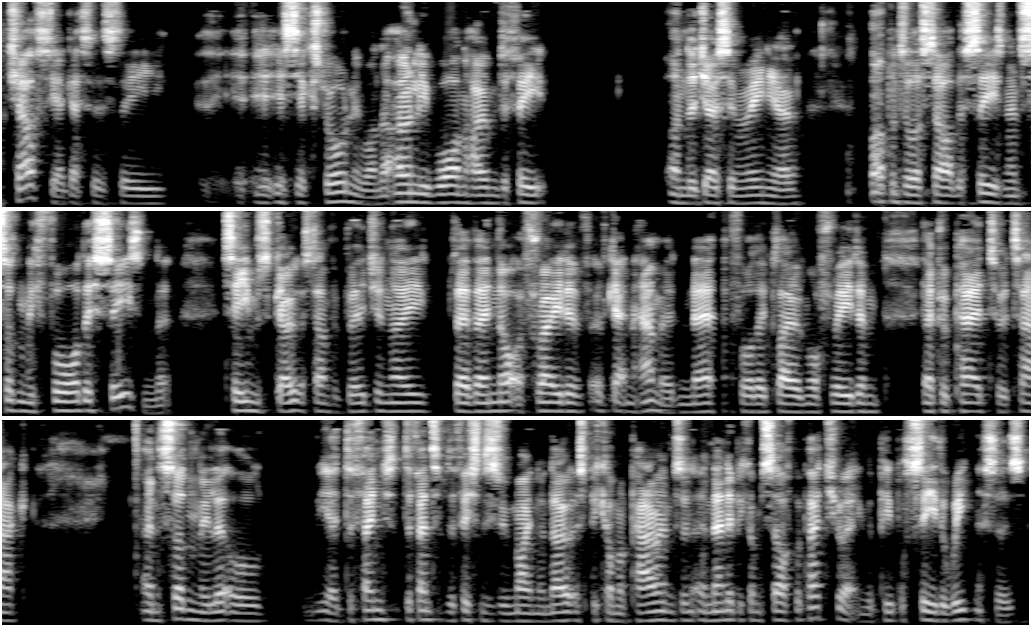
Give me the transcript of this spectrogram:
Chelsea, I guess, is the is the extraordinary one. That only one home defeat under Jose Mourinho up until the start of the season, and suddenly for this season, that teams go to Stamford Bridge and they they're, they're not afraid of, of getting hammered, and therefore they play with more freedom. They're prepared to attack, and suddenly little yeah defense, defensive deficiencies we might not notice become apparent, and, and then it becomes self perpetuating. That people see the weaknesses,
